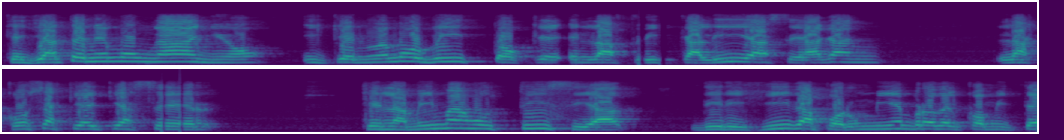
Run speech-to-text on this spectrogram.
que ya tenemos un año y que no hemos visto que en la fiscalía se hagan las cosas que hay que hacer, que en la misma justicia dirigida por un miembro del comité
